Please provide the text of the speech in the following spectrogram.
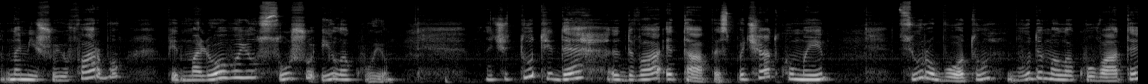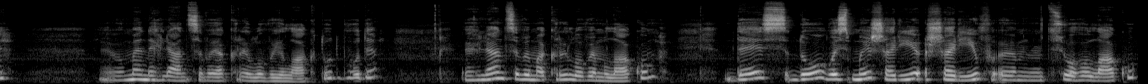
Намішую фарбу, підмальовую, сушу і лакую. Значить, Тут йде два етапи. Спочатку ми цю роботу будемо лакувати. У мене глянцевий акриловий лак тут буде. Глянцевим акриловим лаком десь до 8 шарів, шарів ем, цього лаку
